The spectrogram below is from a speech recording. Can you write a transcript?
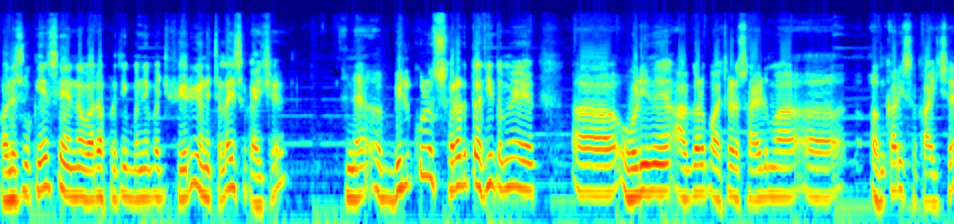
હલેસું કહે છે, એના વારાફરતી બંને બાજુ ફેરવી અને ચલાવી શકાય છે? અને બિલકુલ સરળતાથી તમે હોળીને આગળ પાછળ સાઈડમાં અંકારી શકાય છે.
